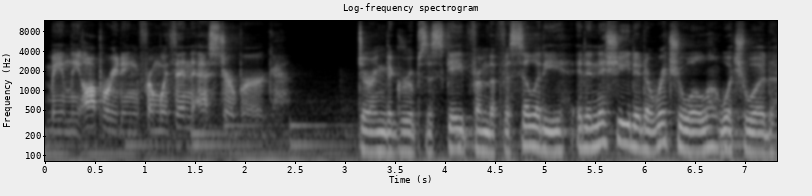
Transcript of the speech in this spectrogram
mainly operating from within Esterberg. During the group's escape from the facility, it initiated a ritual which would,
